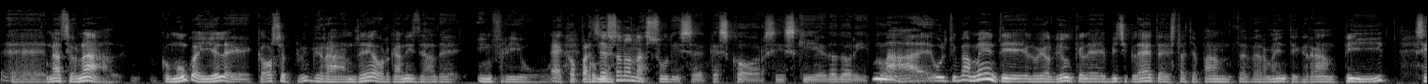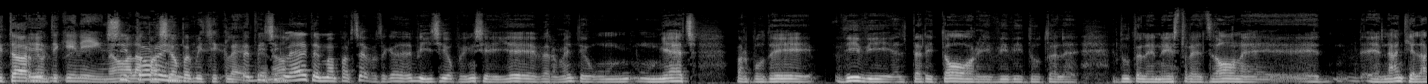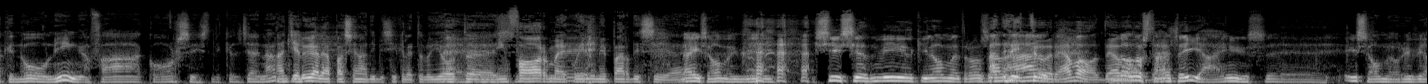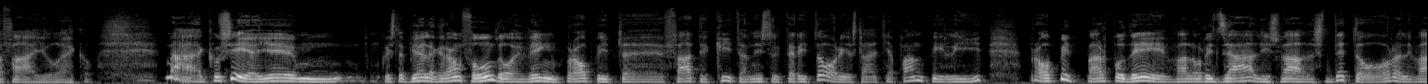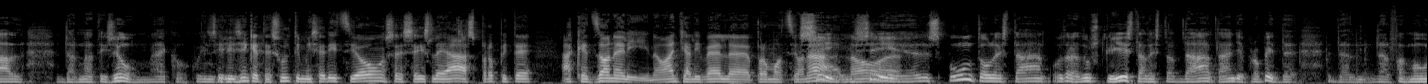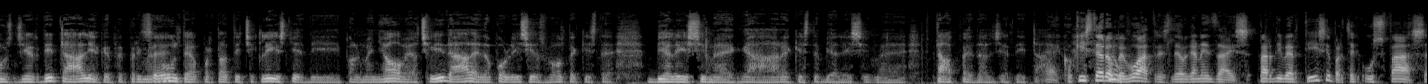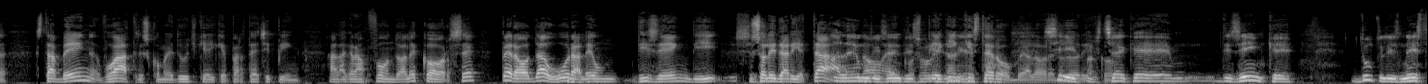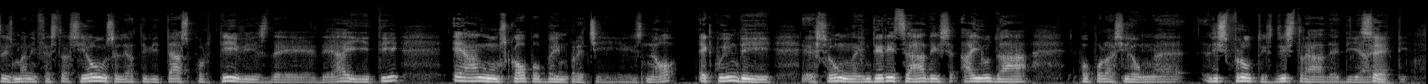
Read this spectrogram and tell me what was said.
eh, nazionale comunque io le cose più grandi organizzate in Friuli. Ecco, perché come... sono a Sudis che scorsi, schi e Dodorico? Ma eh, ultimamente lui ha visto che le biciclette stanno chiamando veramente gran pit. Si torna un ticchinin, no? Alla passione per biciclette, Per biciclette, no? ma perché, perché le bici, io penso che è veramente un, un match per poter vivi il territorio, vivi tutte le, tutte le nostre zone e, e anche là che non a fa corsi di quel genere. Anche lui è appassionato di biciclette, lo yacht eh, in forma eh, quindi mi pare di sì. Eh. Beh, insomma, i miei 6.000 km all'anno. Addirittura, a volte, a Nonostante volte. gli Heinz, eh, insomma, arrivi a faio, ecco. Ma così è um, questo piede gran fondo e ven proprio eh, fatte qui dal nostro territorio, sta chiappando lì, proprio per poter valorizzare le valli de Tor e le valli dal Natison. Ecco, quindi... Sì, che te ultime edizioni sei le has proprio a che zone lì, no? anche a livello promozionale. Sì, no? sì eh. il spunto è stato, oltre ad Uschista, è stato dato anche proprio de, dal, dal, famoso Giro d'Italia che per prime sì. volte ha portato i ciclisti di Palmegnove a Cividale e dopo lì si è svolte queste bellissime gare, queste bellissime tappe dal Giro d'Italia. Ecco, queste robe no. voi le organizzate per divertirsi, perché USFAS sta bene, voi come tutti che partecipi alla Gran Fondo alle corse, però da ora mm. è un disegno di solidarietà. Ah, è un no? disegno ecco, di solidarietà. queste robe allora. Sì, perché mm, disegno che tutte le nostre manifestazioni, le attività sportive di Haiti e hanno un scopo ben preciso, no? E quindi eh, sono indirizzati a aiutare la popolazione, eh, gli sfrutti di strade di Haiti. Sì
